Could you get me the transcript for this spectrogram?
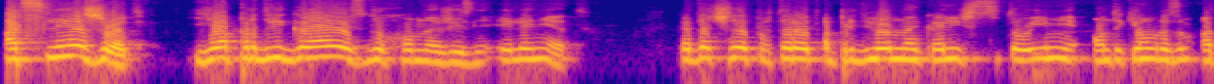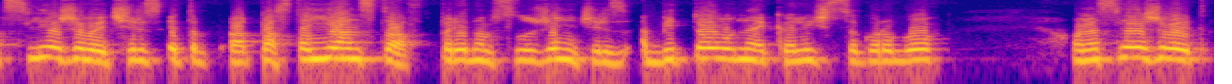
отслеживать, я продвигаюсь в духовной жизни или нет. Когда человек повторяет определенное количество святого имени, он таким образом отслеживает через это постоянство в преданном служении, через обетованное количество кругов, он отслеживает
